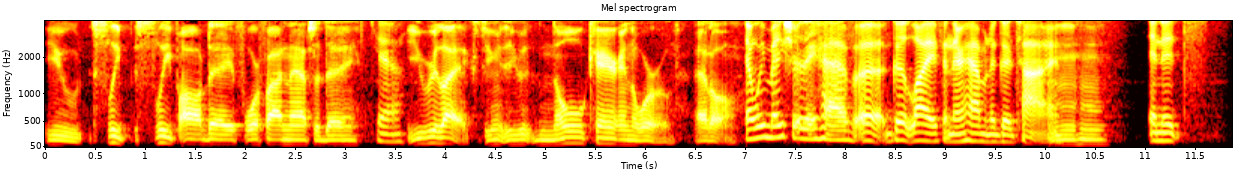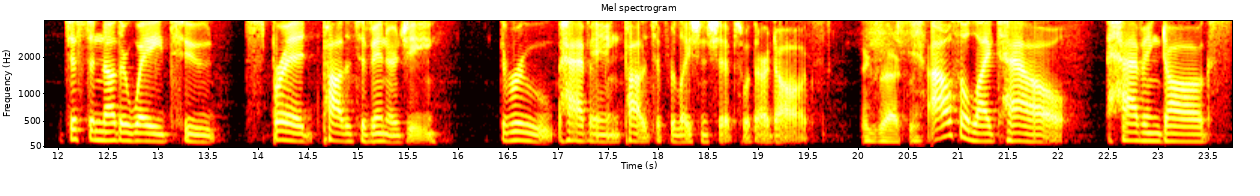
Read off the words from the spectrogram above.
You sleep sleep all day, four or five naps a day. Yeah. You relaxed. You, you no care in the world at all. And we make sure they have a good life and they're having a good time. Mm-hmm. And it's just another way to spread positive energy through having positive relationships with our dogs. Exactly. I also liked how having dogs,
